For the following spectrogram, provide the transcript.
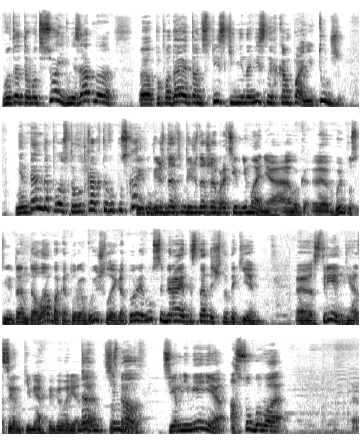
вот это вот все, и внезапно э, попадают там в списки ненавистных компаний, тут же. Nintendo просто вот как-то выпускает. Ты, ну, ты, ж да- ты ж даже обрати внимание, а э, выпуск Nintendo Lab, которая вышла и которая, ну, собирает достаточно такие э, средние оценки, мягко говоря, Да, да? со 7 стороны- баллов. Тем не менее, особого э,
